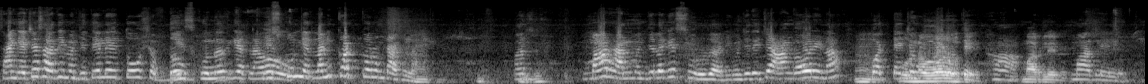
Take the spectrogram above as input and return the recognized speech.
सांगायच्या साधी म्हणजे त्याला तो शब्द हिसकूनच घेतला हो. हिसकून घेतला आणि कट करून टाकला. आणि मारहाण म्हणजे लगेच सुरू झाली. म्हणजे त्याच्या अंगावर आहे ना हम्म. पट्ट्याचे पूर्ण वळ वळ होते. होते. हा. मारलेले. मारलेले.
